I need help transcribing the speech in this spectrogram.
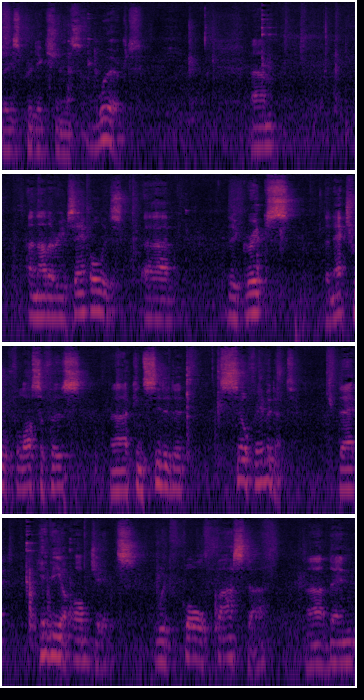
these predictions worked. Um, another example is uh, the Greeks, the natural philosophers, uh, considered it self-evident that heavier objects would fall faster uh, than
